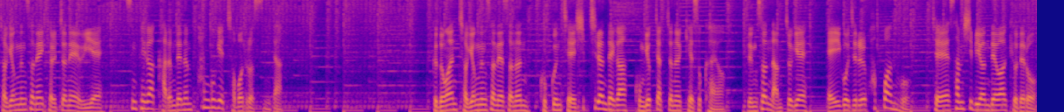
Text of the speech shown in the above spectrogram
저격능선의 결전에 의해 승패가 가름되는 판국에 접어들었습니다. 그동안 저격능선에서는 국군 제17연대가 공격작전을 계속하여 능선 남쪽에 A고지를 확보한 후 제32연대와 교대로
